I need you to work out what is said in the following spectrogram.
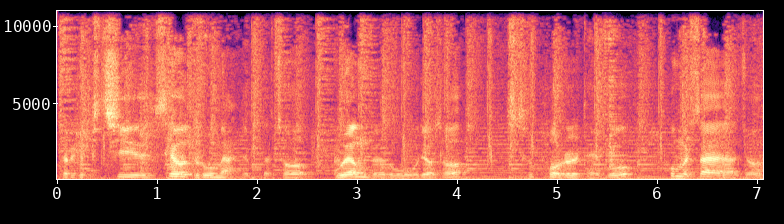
저렇게 빛이 새어 들어오면 안 됩니다. 저 모양대로 오려서 스티로포를 대고 폼을 쌓아야죠.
